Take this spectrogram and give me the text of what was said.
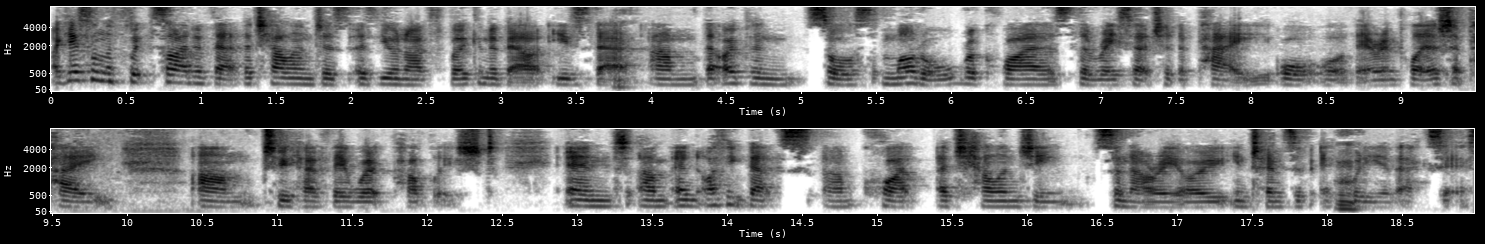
I guess on the flip side of that, the challenges, as you and I have spoken about, is that um, the open source model requires the researcher to pay or, or their employer to pay um, to have their work published. And, um, and I think that's um, quite a challenging scenario in terms of equity mm. of access.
